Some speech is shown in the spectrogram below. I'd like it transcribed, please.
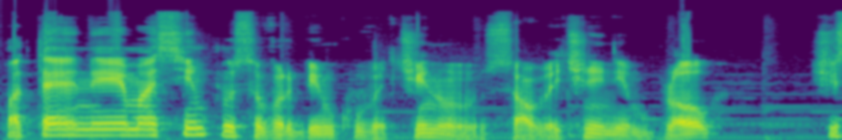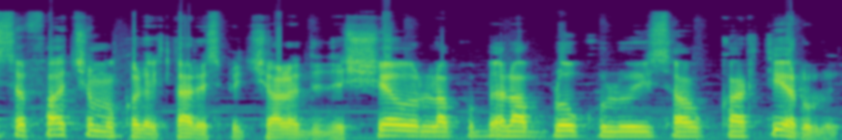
Poate ne e mai simplu să vorbim cu vecinul sau vecinii din blog și să facem o colectare specială de deșeuri la pubela blocului sau cartierului.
